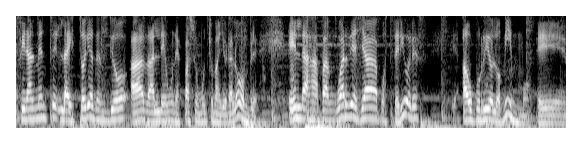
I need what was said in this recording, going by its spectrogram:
finalmente la historia tendió a darle un espacio mucho mayor al hombre. En las vanguardias ya posteriores eh, ha ocurrido lo mismo. Eh,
